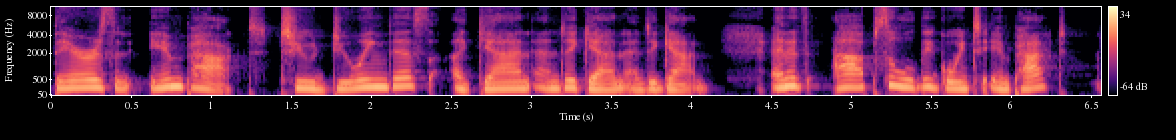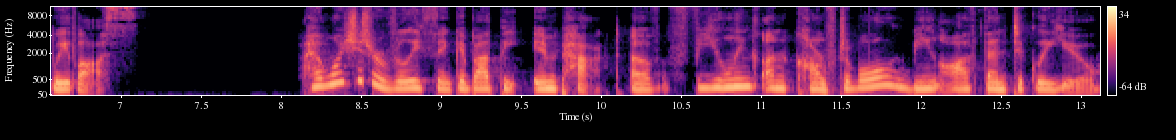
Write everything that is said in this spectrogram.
there's an impact to doing this again and again and again. And it's absolutely going to impact weight loss. I want you to really think about the impact of feeling uncomfortable being authentically you.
